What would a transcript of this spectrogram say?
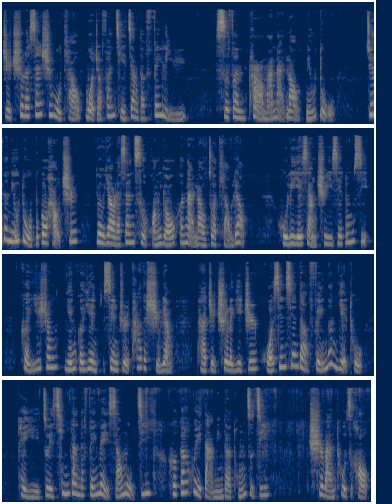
只吃了三十五条抹着番茄酱的飞鲤鱼，四份帕尔玛奶酪牛肚。觉得牛肚不够好吃，又要了三次黄油和奶酪做调料。狐狸也想吃一些东西，可医生严格限限制它的食量，它只吃了一只活鲜鲜的肥嫩野兔，配以最清淡的肥美小母鸡和刚会打鸣的童子鸡。吃完兔子后，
